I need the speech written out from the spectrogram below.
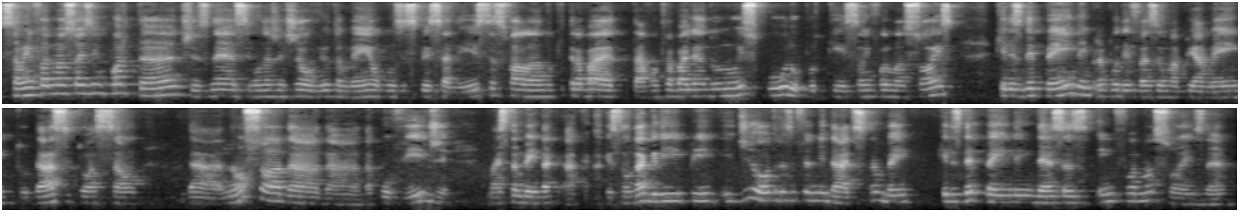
São informações importantes, né? Segundo a gente já ouviu também alguns especialistas falando que estavam trabalhando no escuro, porque são informações que eles dependem para poder fazer o um mapeamento da situação da, não só da, da, da Covid, mas também da a questão da gripe e de outras enfermidades também, que eles dependem dessas informações, né?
